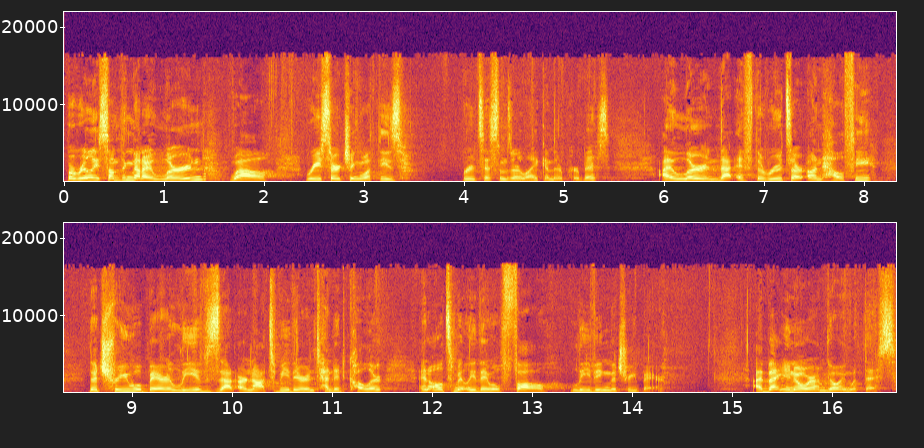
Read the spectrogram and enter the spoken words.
But really, something that I learned while researching what these root systems are like and their purpose, I learned that if the roots are unhealthy, the tree will bear leaves that are not to be their intended color, and ultimately they will fall, leaving the tree bare. I bet you know where I'm going with this.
